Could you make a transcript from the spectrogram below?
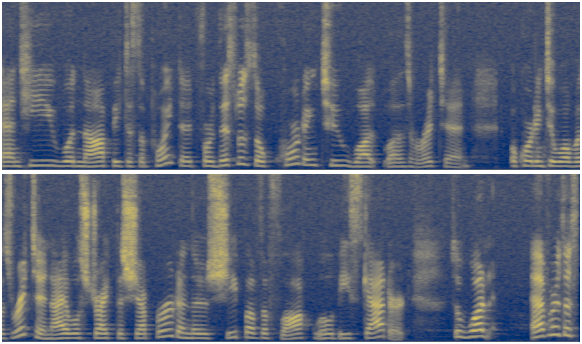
and he would not be disappointed, for this was according to what was written. According to what was written, I will strike the shepherd, and the sheep of the flock will be scattered. So, whatever the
